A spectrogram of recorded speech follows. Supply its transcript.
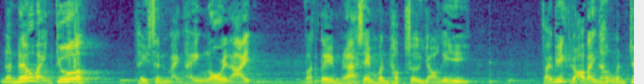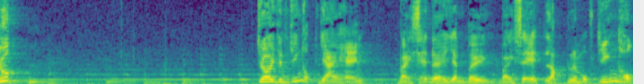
Nên nếu bạn chưa, thì xin bạn hãy ngồi lại và tìm ra xem mình thật sự giỏi cái gì phải biết rõ bản thân mình trước. Chơi trên chiến thuật dài hạn, bạn sẽ để dành tiền, bạn sẽ lập lên một chiến thuật.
